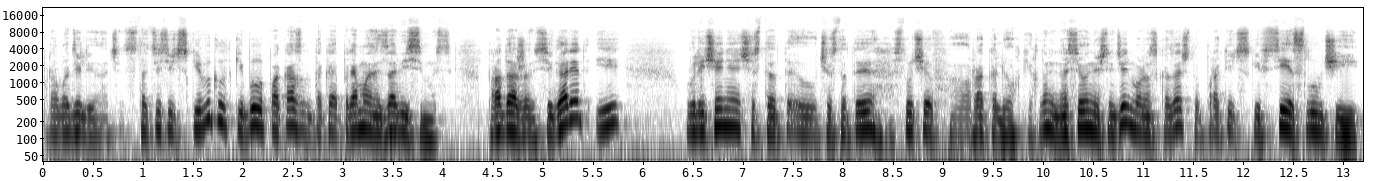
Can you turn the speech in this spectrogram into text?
проводили значит, статистические выкладки, и была показана такая прямая зависимость продажи сигарет и увеличение частоты, частоты случаев рака легких. Ну, на сегодняшний день можно сказать, что практически все случаи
